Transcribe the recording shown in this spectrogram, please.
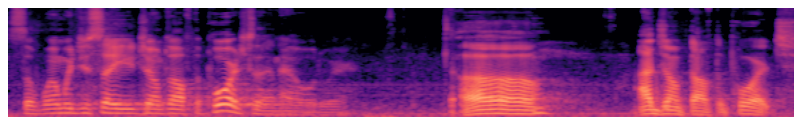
So when would you say you jumped off the porch then? How old were you? Uh, I jumped off the porch.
